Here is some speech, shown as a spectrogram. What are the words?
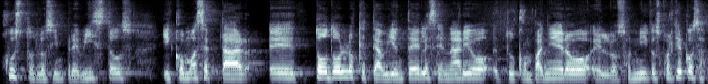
justos los imprevistos y cómo aceptar eh, todo lo que te aviente el escenario, tu compañero, eh, los sonidos, cualquier cosa.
